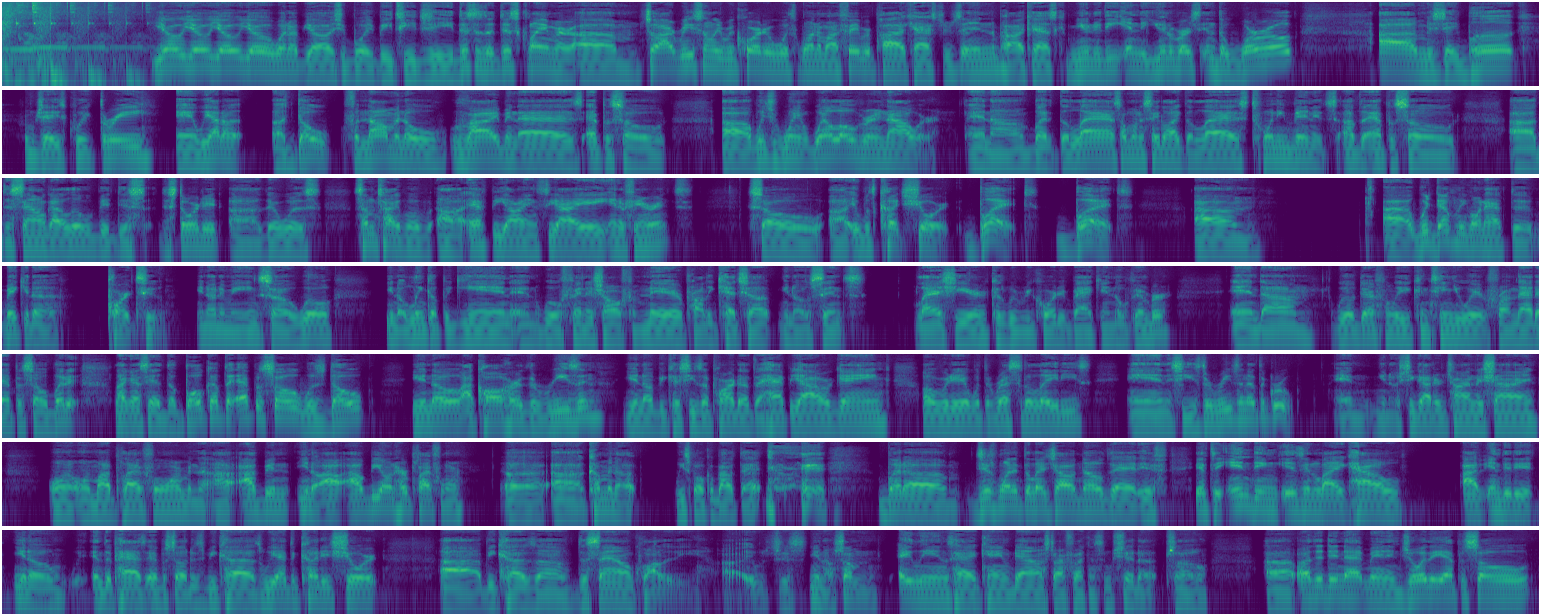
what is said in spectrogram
Yo, yo, yo, yo, what up, y'all? It's your boy BTG. This is a disclaimer. Um, so I recently recorded with one of my favorite podcasters in the podcast community, in the universe, in the world. Uh, Miss J Book from Jay's Quick Three. And we had a, a dope, phenomenal vibing as episode, uh, which went well over an hour. And uh, but the last, I want to say like the last 20 minutes of the episode, uh, the sound got a little bit dis- distorted. Uh, there was some type of uh, FBI and CIA interference, so uh, it was cut short. But but um, uh, we're definitely going to have to make it a part two. You know what I mean? So we'll you know link up again and we'll finish off from there. Probably catch up. You know since last year because we recorded back in November and um, we'll definitely continue it from that episode. But it, like I said, the bulk of the episode was dope. You know, I call her the reason, you know, because she's a part of the happy hour gang over there with the rest of the ladies, and she's the reason of the group. And you know, she got her time to shine on on my platform, and I, I've been, you know, I'll, I'll be on her platform uh, uh, coming up. We spoke about that. but um just wanted to let y'all know that if if the ending isn't like how I've ended it, you know, in the past episode is because we had to cut it short uh because of the sound quality. Uh, it was just, you know, something aliens had came down and started fucking some shit up. So uh other than that, man, enjoy the episode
